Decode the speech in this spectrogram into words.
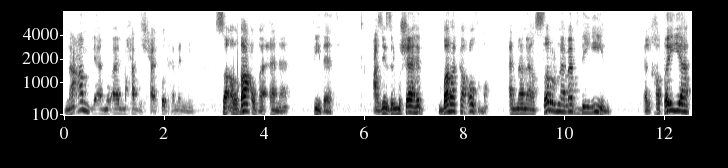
نعم لأنه قال ما حدش هياخدها مني سأضعها أنا في ذاتي. عزيز المشاهد بركة عظمى أننا صرنا مفديين. الخطية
